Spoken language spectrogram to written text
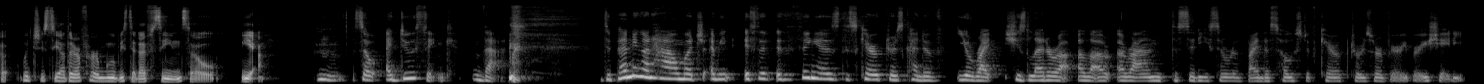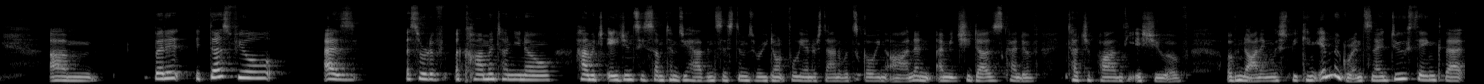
uh, which is the other of her movies that I've seen. So yeah, Hmm. So I do think that depending on how much, I mean, if the, if the thing is, this character is kind of, you're right, she's led around the city sort of by this host of characters who are very, very shady. Um, but it, it does feel as a sort of a comment on, you know, how much agency sometimes you have in systems where you don't fully understand what's going on. And I mean, she does kind of touch upon the issue of, of non English speaking immigrants. And I do think that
